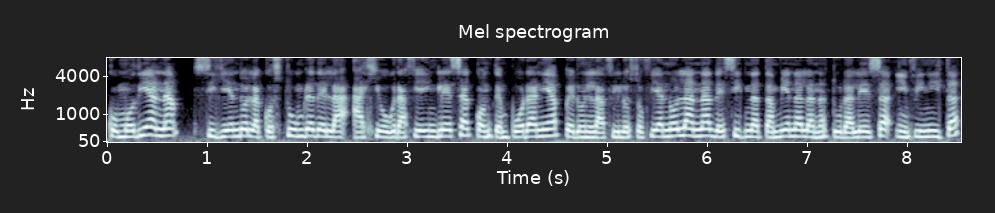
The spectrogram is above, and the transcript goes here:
como Diana, siguiendo la costumbre de la agiografía inglesa contemporánea, pero en la filosofía nolana designa también a la naturaleza infinita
